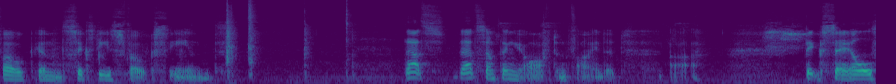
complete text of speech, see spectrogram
folk and 60s folk scenes that's that's something you often find at uh, big sales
